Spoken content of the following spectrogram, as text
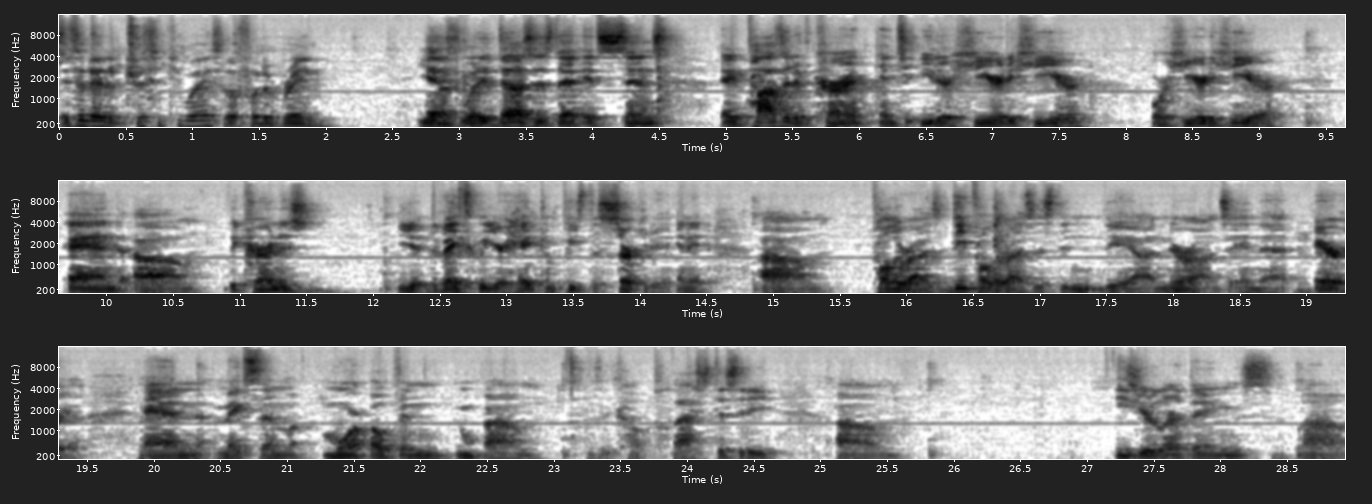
is it electricity wise or for the brain? Yes, what it does is that it sends a positive current into either here to here or here to here, and um, the current is you, basically your head completes the circuit and it um, polarizes, depolarizes the, the uh, neurons in that area and makes them more open. Um, what's it called? Plasticity. Um, easier to learn things, uh,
